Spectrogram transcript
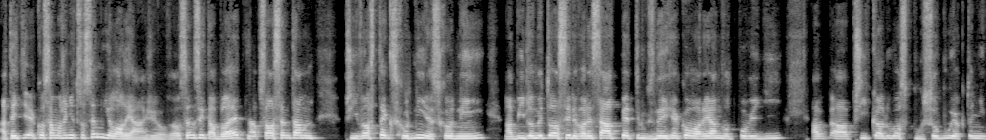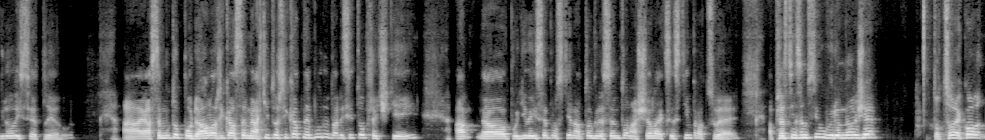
A teď jako samozřejmě, co jsem udělal já, že jo? Vzal jsem si tablet, napsal jsem tam přívlastek schodný, neschodný, nabídlo mi to asi 95 různých jako variant odpovědí a, a příkladů a způsobů, jak to nikdo vysvětlil. A já jsem mu to podal a říkal jsem, já ti to říkat nebudu, tady si to přečti a, podívej se prostě na to, kde jsem to našel, jak se s tím pracuje. A přesně jsem si uvědomil, že to, co jako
